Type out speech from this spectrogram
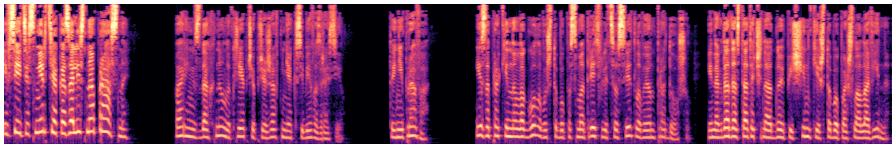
И все эти смерти оказались напрасны!» Парень вздохнул и, крепче прижав меня к себе, возразил. «Ты не права. Я запрокинула голову, чтобы посмотреть в лицо Светлого, и он продолжил. «Иногда достаточно одной песчинки, чтобы пошла лавина.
